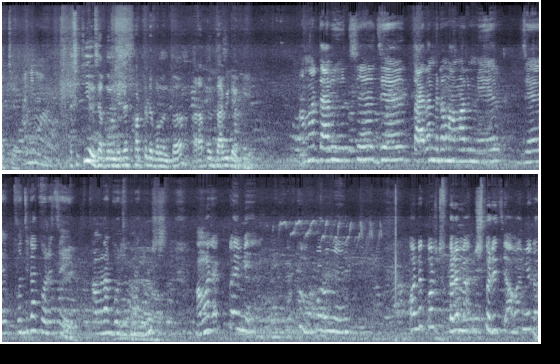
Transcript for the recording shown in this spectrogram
আচ্ছা। আচ্ছা কি হয়েছে আপনার মেয়েটা শর্টকাটে বলেন তো আর আপনার দাবিটা কি আমার দাবি হচ্ছে যে তারা ম্যাডাম আমার মেয়ের যে ক্ষতিটা করেছে, আমরা গরিব মানুষ। আমার একটাই মেয়ে অনেক কষ্ট করে মানুষ করেছে। আমার মেয়েটা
